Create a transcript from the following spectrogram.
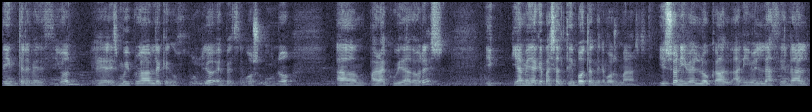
de intervención. Eh, es muy probable que en julio empecemos uno para cuidadores y, y a medida que pasa el tiempo tendremos más. Y eso a nivel local. A nivel nacional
